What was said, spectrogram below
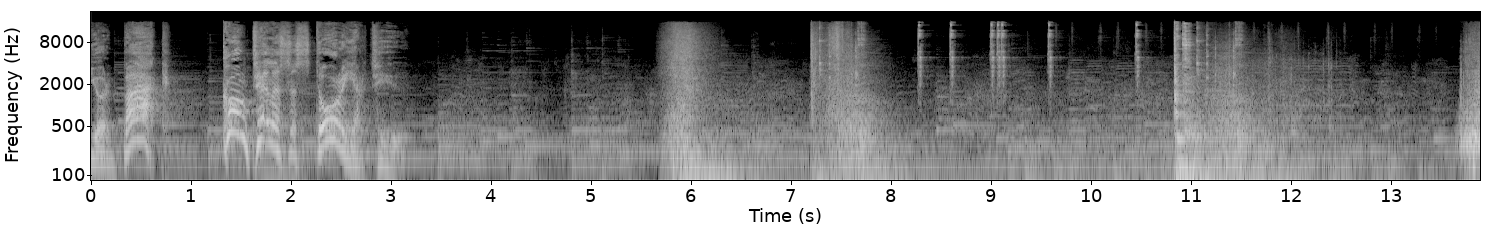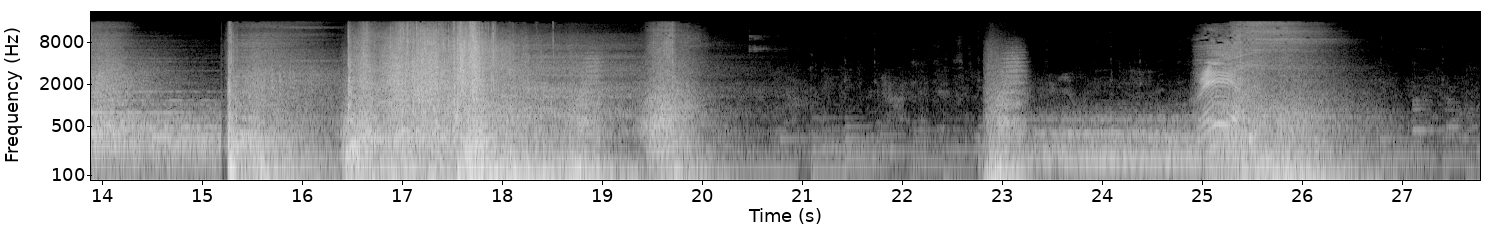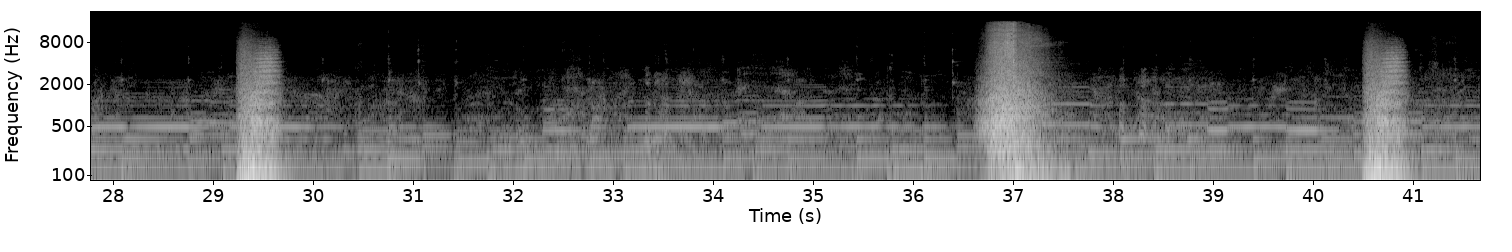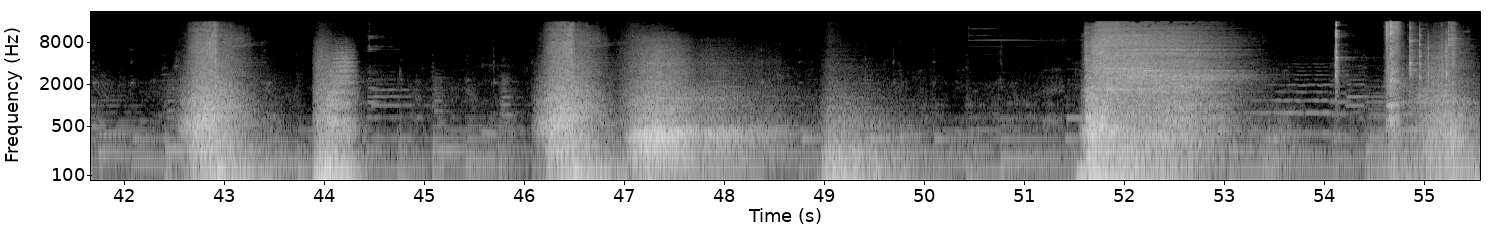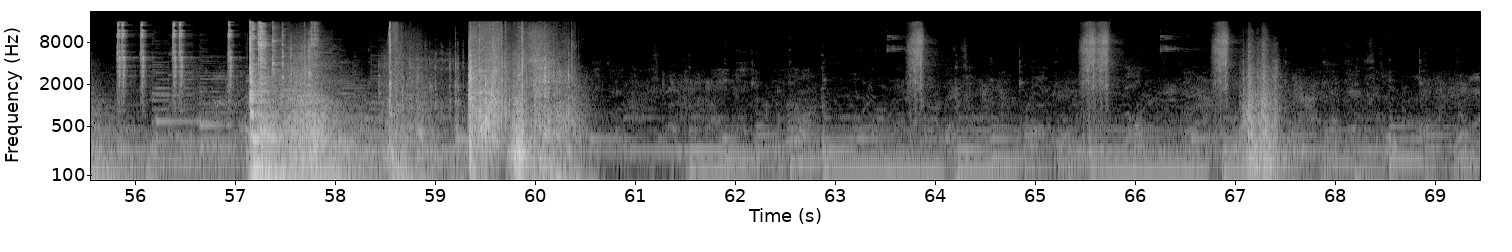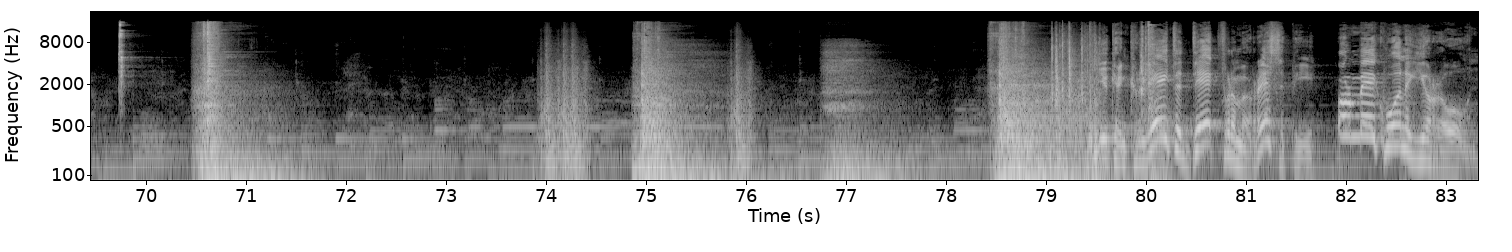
You're back! Come tell us a story or two. You can create a deck from a recipe, or make one of your own.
